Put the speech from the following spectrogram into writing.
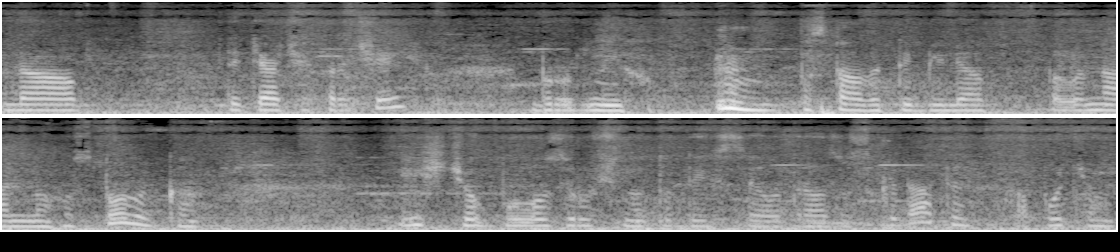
для дитячих речей брудних, поставити біля пеленального столика. І щоб було зручно туди все одразу скидати, а потім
